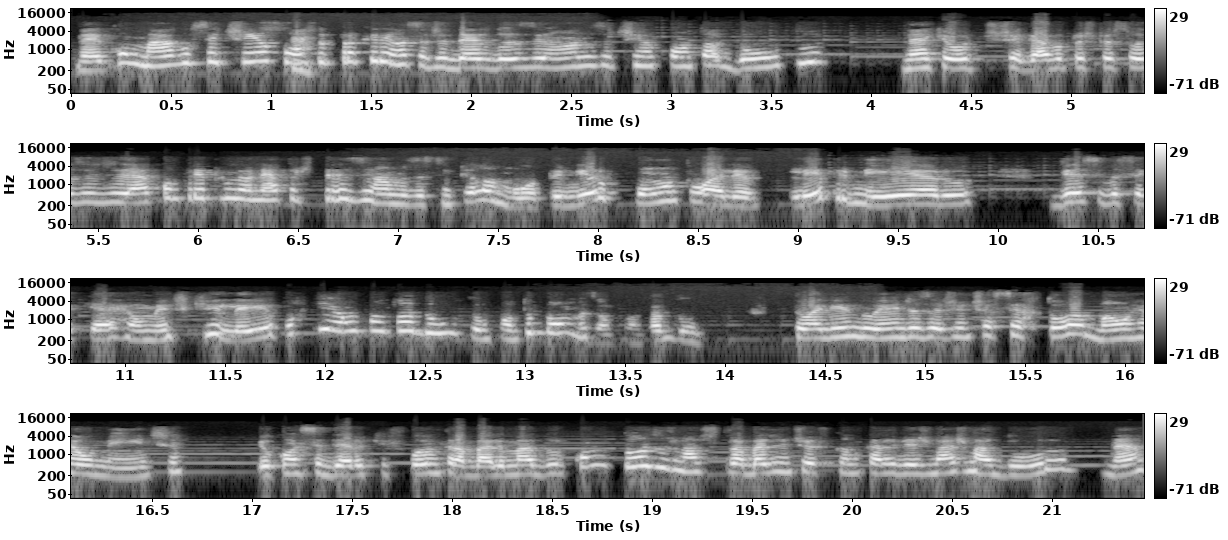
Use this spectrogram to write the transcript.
Né? Com Mago você tinha conto para criança de 10, 12 anos e tinha conto adulto, né? Que eu chegava para as pessoas e dizia, ah, comprei para o meu neto de 13 anos, assim, pelo amor. Primeiro ponto, olha, lê primeiro, vê se você quer realmente que leia, porque é um conto adulto, um conto bom, mas é um conto adulto. Então ali em Duendes a gente acertou a mão realmente. Eu considero que foi um trabalho maduro, como todos os nossos trabalhos, a gente vai ficando cada vez mais maduro, né?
